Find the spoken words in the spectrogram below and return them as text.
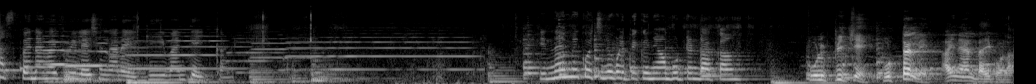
ഹസ്ബൻഡ് ആൻഡ് വൈഫ് റിലേഷൻ എന്ന് പറയുന്നത് ഗീവ് ആൻഡ് ടേക്ക് ആണ്. ഇന്ന് അമ്മ കൊച്ചിനെ കുളിപ്പിക്കും. ഞാൻ പുട്ടുണ്ടാക്കാം കുളിപ്പിക്കേ പുട്ടല്ലേ? അത് ഞാൻ ഉണ്ടായിക്കോളാം.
